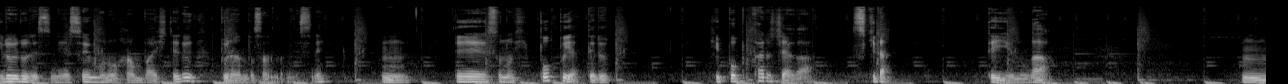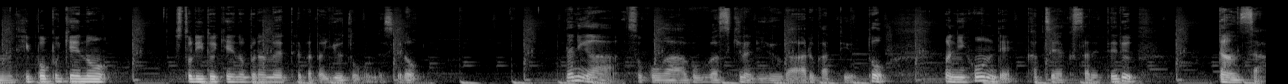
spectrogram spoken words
いろいろですね、そういうものを販売してるブランドさんなんですね。うん。で、そのヒップホップやってる、ヒップホップカルチャーが好きだっていうのが、うん、ヒップホップ系の、ストリート系のブランドやってる方は言うと思うんですけど、何がそこが僕が好きな理由があるかっていうと、まあ、日本で活躍されてるダンサー、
